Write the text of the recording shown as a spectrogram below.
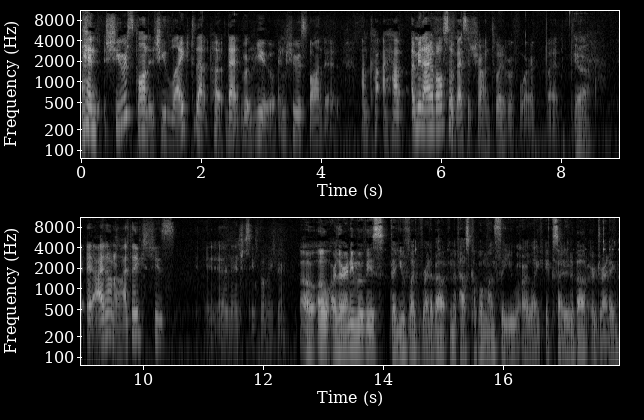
And she responded. She liked that po- that review and she responded. I'm i have i mean i have also messaged her on twitter before but Yeah. I don't know. I think she's an interesting filmmaker Oh, oh, are there any movies that you've like read about in the past couple of months that you are like excited about or dreading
